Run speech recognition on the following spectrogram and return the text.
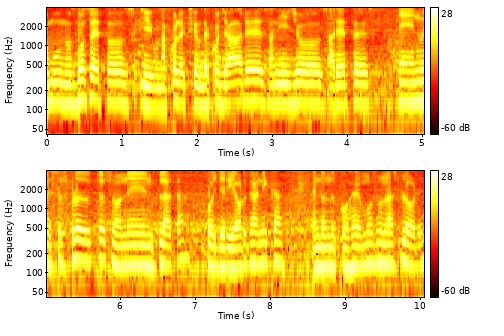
como unos bocetos y una colección de collares, anillos, aretes. Nuestros productos son en plata, joyería orgánica, en donde cogemos unas flores,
